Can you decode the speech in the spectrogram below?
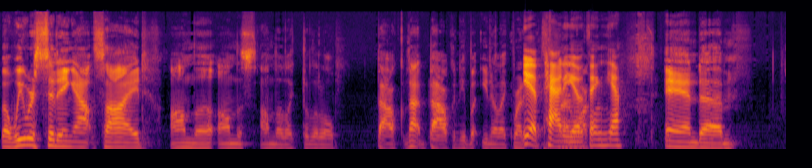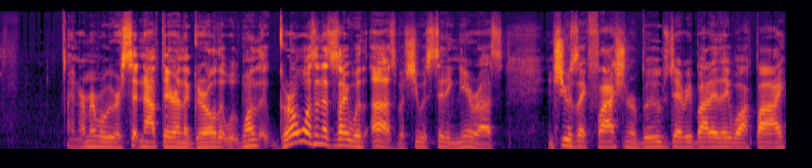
But we were sitting outside on the on the on the like the little balcony, not balcony, but you know like right Yeah, patio thing. Yeah. And um, and I remember we were sitting out there, and the girl that was one of the girl wasn't necessarily with us, but she was sitting near us, and she was like flashing her boobs to everybody they walked by,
